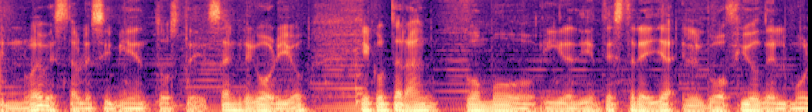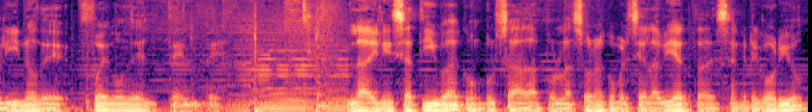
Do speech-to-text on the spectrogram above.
en nueve establecimientos de San Gregorio que contarán como ingrediente estrella el gofio del molino de fuego del Telde. La iniciativa, compulsada por la Zona Comercial Abierta de San Gregorio,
